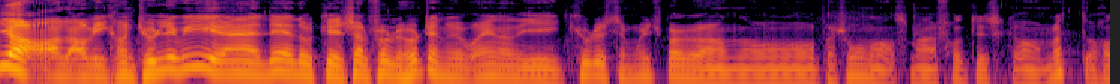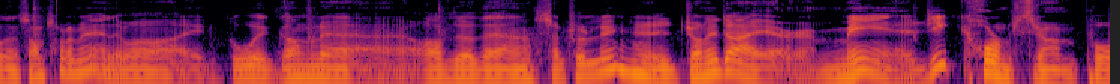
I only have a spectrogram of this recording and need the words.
Ja da, vi kan tulle, vi. Eh, Det dere selvfølgelig hørte nå, var en av de kuleste motspillerne og personer som jeg faktisk har møtt og hatt en samtale med. Det var gode, gamle, avdøde, selvfølgelig, Johnny Dyer med Rick Holmstrøm på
